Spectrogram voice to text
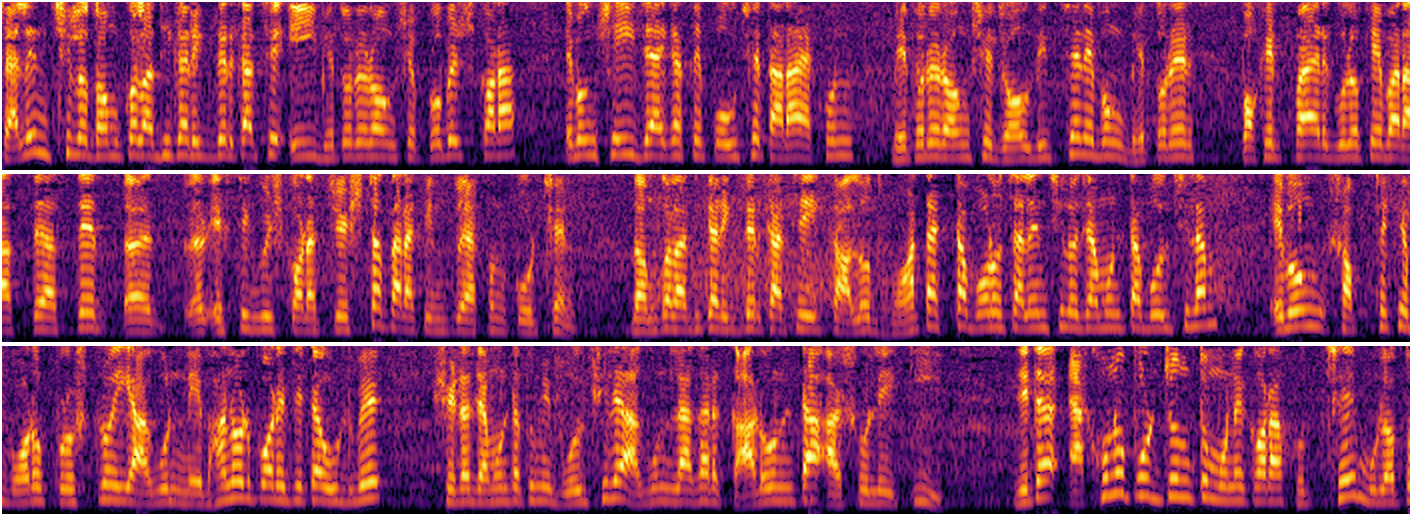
চ্যালেঞ্জ ছিল দমকল আধিকারিকদের কাছে, এই ভেতরের অংশে প্রবেশ করা এবং সেই জায়গাতে পৌঁছে তারা এখন ভেতরের অংশে জল দিচ্ছেন এবং ভেতরের পকেট ফায়ারগুলোকে এবার আস্তে আস্তে এক্সটিংগুইশ করার চেষ্টা তারা কিন্তু এখন করছেন। দমকল আধিকারিকদের কাছে এই কালো ধোঁয়াটা একটা বড় চ্যালেঞ্জ ছিল যেমনটা বলছিলাম এবং সব থেকে বড় প্রশ্ন এই আগুন নেভানোর পরে যেটা উঠবে সেটা যেমনটা তুমি বলছিলে, আগুন লাগার কারণটা আসলে কি? যেটা এখনও পর্যন্ত মনে করা হচ্ছে, মূলত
